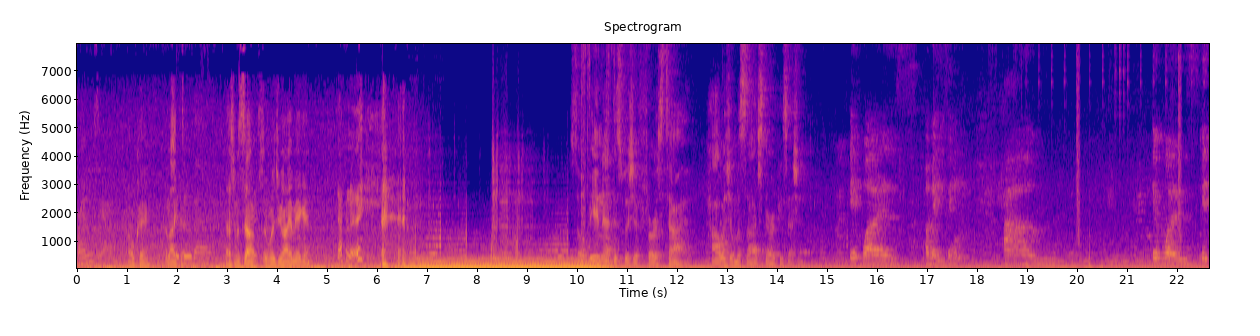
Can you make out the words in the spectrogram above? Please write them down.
friends. Yeah, Okay, I we like should that. do that. That's what's up. So would you hire me again? Definitely. So being that this was your first time, how was your massage therapy session? It was amazing. Um, it was it,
